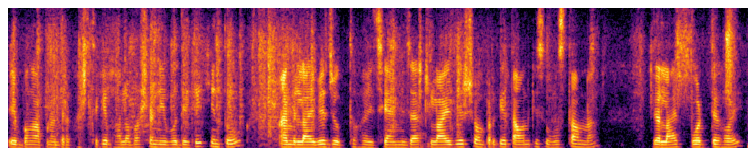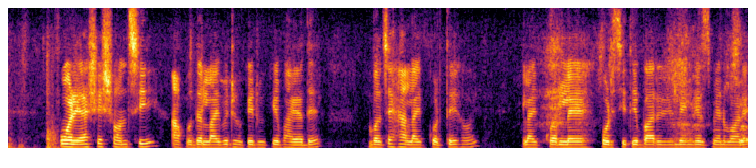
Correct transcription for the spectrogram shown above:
এবং আপনাদের কাছ থেকে ভালোবাসা নেব দেখে কিন্তু আমি লাইভে যুক্ত হয়েছি। আমি জাস্ট লাইভের সম্পর্কে তেমন কিছু বুঝতাম না। যে লাইভ পড়তে হয়। পরে আসে শুনছি আপুদের লাইভে ঢুকে ঢুকে ভাইয়াদের। বলছে হ্যাঁ লাইভ করতেই হয়। লাইভ করলে পরিচিতি বাড়ে রিল এঙ্গেজমেন্ট বাড়ে।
